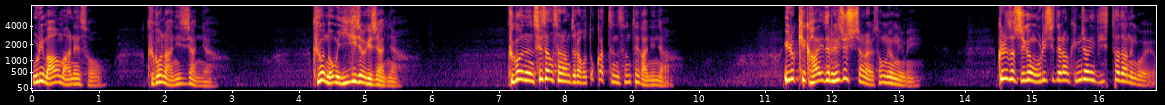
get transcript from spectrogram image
우리 마음 안에서 그건 아니지 않냐. 그건 너무 이기적이지 않냐. 그거는 세상 사람들하고 똑같은 선택 아니냐. 이렇게 가이드를 해주시잖아요, 성령님이. 그래서 지금 우리 시대랑 굉장히 비슷하다는 거예요.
